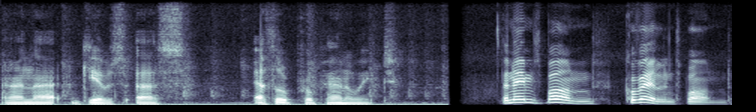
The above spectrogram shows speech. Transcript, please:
and that gives us ethyl propanoate. The name's Bond, covalent bond.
